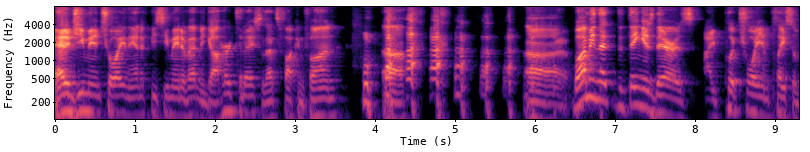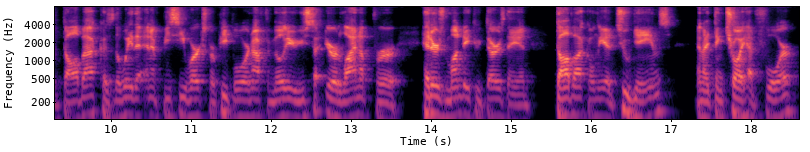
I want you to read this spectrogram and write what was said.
Added Ji-Man Choi in the NFBC main event, and he got hurt today. So that's fucking fun. Uh, uh, well, I mean, that the thing is, there is I put Choi in place of Dalbec because the way the NFBC works for people who are not familiar, you set your lineup for hitters Monday through Thursday, and Dalbec only had two games, and I think Choi had four.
